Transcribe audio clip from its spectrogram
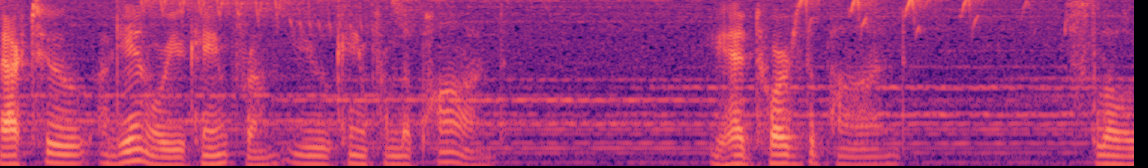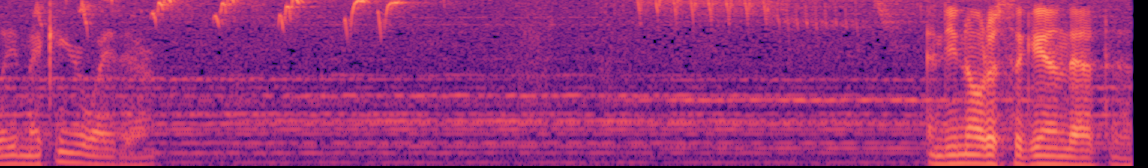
back to, again, where you came from. You came from the pond. You head towards the pond, slowly making your way there. And you notice again that the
